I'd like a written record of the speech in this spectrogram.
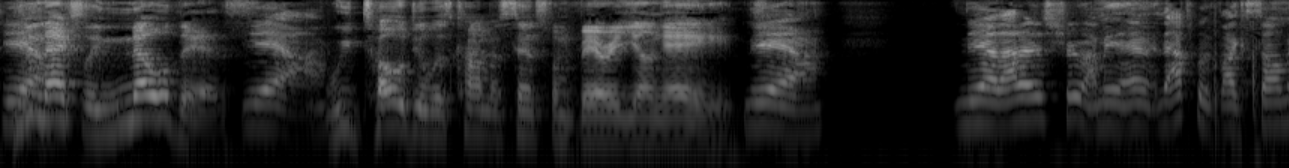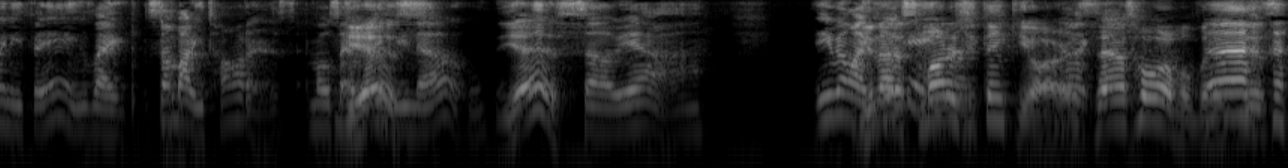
You didn't actually know this. Yeah. We told you it was common sense from very young age. Yeah. Yeah, that is true. I mean, that's what like so many things. Like somebody taught us most everything we know. Yes. So yeah, even like You're not as cooking, smart as you think you are. you're It sounds horrible, but it's just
